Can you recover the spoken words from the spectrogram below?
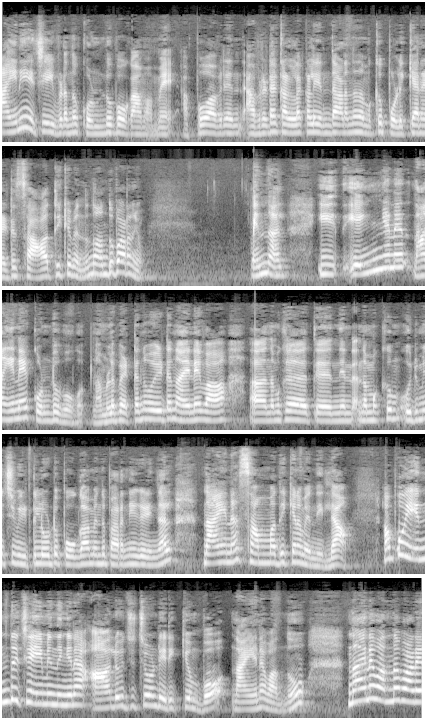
നയനേച്ചി ഇവിടെ നിന്ന് കൊണ്ടുപോകാം അമ്മേ. അപ്പോൾ അവർ അവരുടെ കള്ളക്കളി എന്താണെന്ന് നമുക്ക് പൊളിക്കാനായിട്ട് സാധിക്കുമെന്ന് നന്ദു പറഞ്ഞു. എന്നാൽ ഈ എങ്ങനെ നയനെ കൊണ്ടുപോകും? നമ്മൾ പെട്ടെന്ന് പോയിട്ട് നയനെ വാ നമുക്ക് നമുക്കും ഒരുമിച്ച് വീട്ടിലോട്ട് പോകാമെന്ന് പറഞ്ഞു കഴിഞ്ഞാൽ നയന സമ്മതിക്കണമെന്നില്ല. അപ്പോൾ എന്ത് ചെയ്യുമെന്നിങ്ങനെ ആലോചിച്ചുകൊണ്ടിരിക്കുമ്പോൾ നയന വന്നു. നയന വന്ന പാടെ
